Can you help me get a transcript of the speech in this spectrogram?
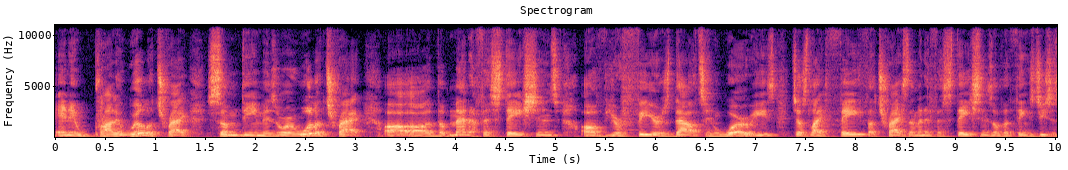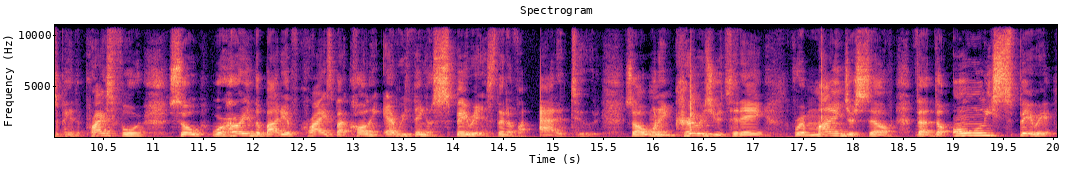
and it probably will attract some demons, or it will attract uh, uh, the manifestations of your fears, doubts, and worries, just like faith attracts the manifestations of the things Jesus paid the price for. So we're hurting the body of Christ by calling everything a spirit instead instead of an attitude. So I want to encourage you today, remind yourself that the only spirit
